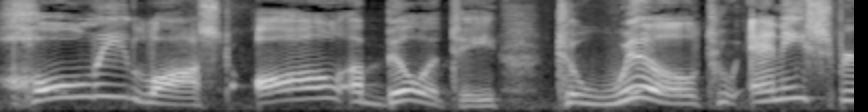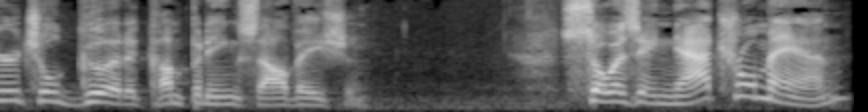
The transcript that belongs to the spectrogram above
wholly lost all ability to will to any spiritual good accompanying salvation. So, as a natural man,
